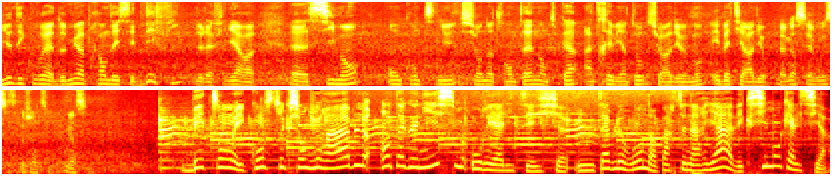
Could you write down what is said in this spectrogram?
mieux découvrir, de mieux appréhender ces défis de la filière ciment on continue sur notre antenne. En tout cas, à très bientôt sur Radio Emo et Bâti Radio. Bah, merci à vous, c'est très gentil. Merci. Béton et construction durable, antagonisme ou réalité? Une table ronde en partenariat avec Simon Calcia.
